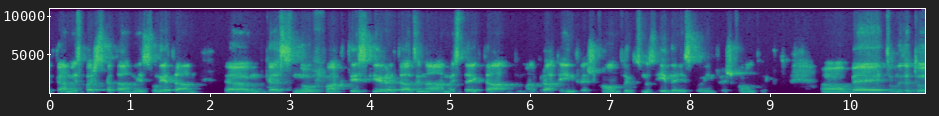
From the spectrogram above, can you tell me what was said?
bet kā mēs paši skatāmies lietām. Um, kas nu, faktiski ir tāds, zinām, es teiktu, tā, manuprāt, interešu konflikts un tas idejas, ko interešu konflikts. Uh, bet līdz ar to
